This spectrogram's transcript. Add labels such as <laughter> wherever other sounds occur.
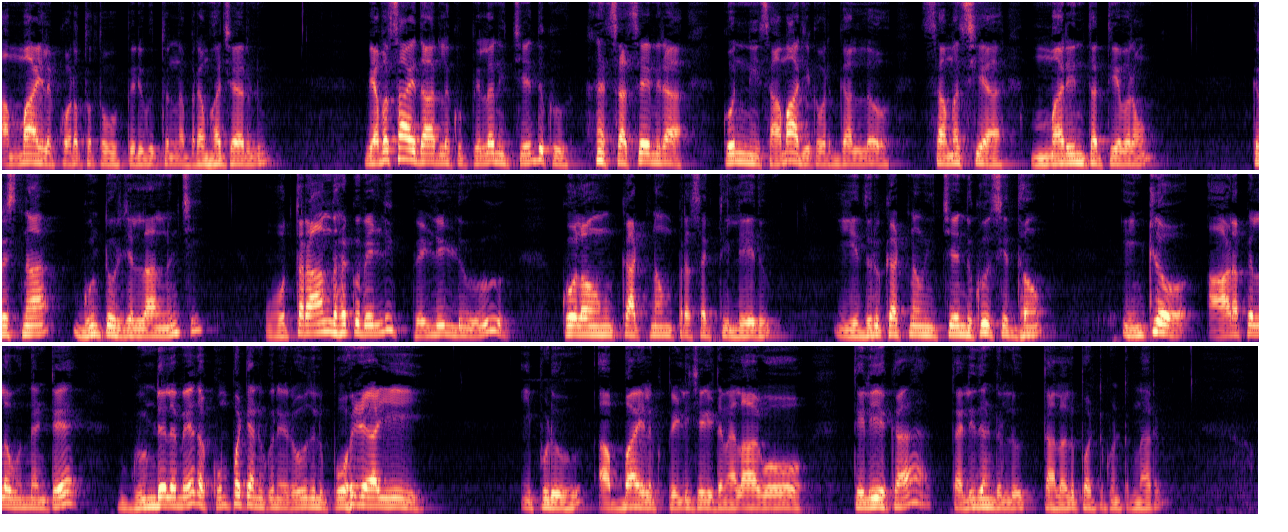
అమ్మాయిల కొరతతో పెరుగుతున్న బ్రహ్మచారులు. వ్యవసాయదారులకు పిల్లనిచ్చేందుకు <laughs> ససేమిరా కొన్ని సామాజిక వర్గాల్లో సమస్య మరింత తీవ్రం. కృష్ణా గుంటూరు జిల్లాల నుంచి ఉత్తరాంధ్రకు వెళ్ళి పెళ్ళిళ్ళు కులం కట్నం ప్రసక్తి లేదు. ఎదురు కట్నం ఇచ్చేందుకు సిద్ధం. ఇంట్లో ఆడపిల్ల ఉందంటే గుండెల మీద కుంపటి అనుకునే రోజులు పోయాయి. ఇప్పుడు అబ్బాయిలకు పెళ్ళి చేయటం ఎలాగో తెలియక తల్లిదండ్రులు తలలు పట్టుకుంటున్నారు.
